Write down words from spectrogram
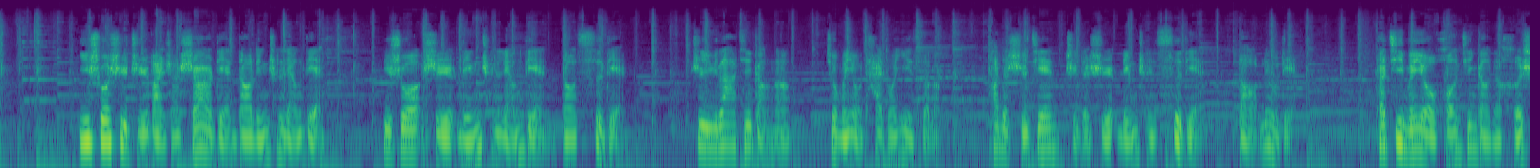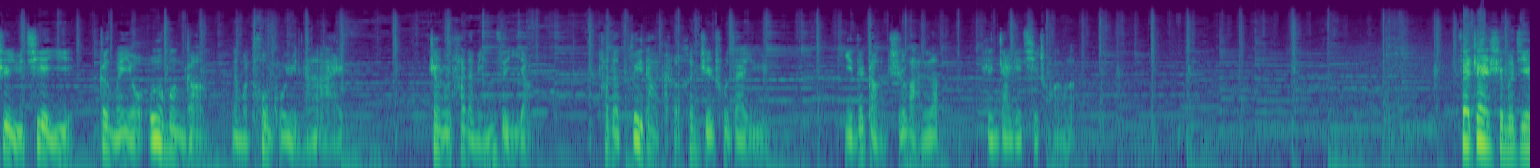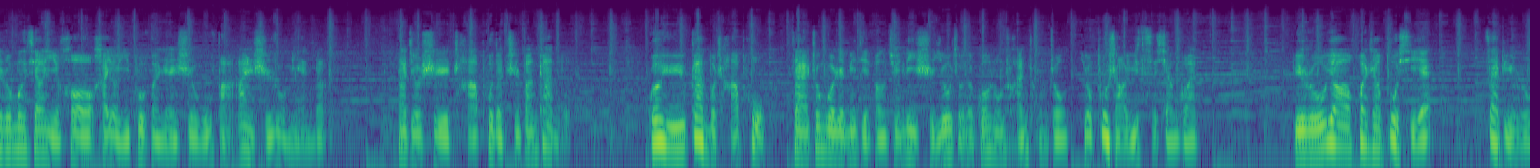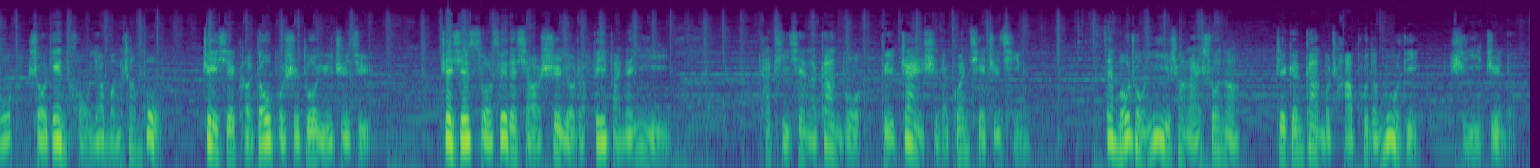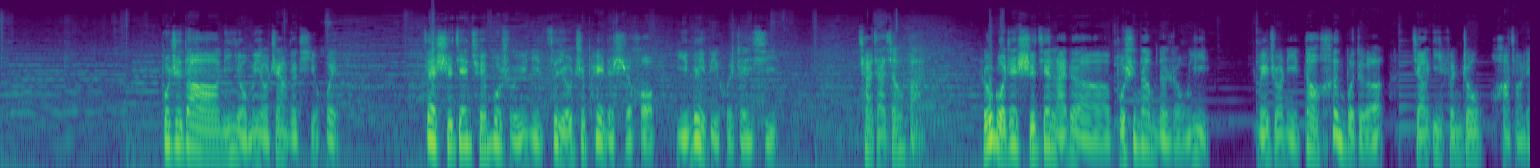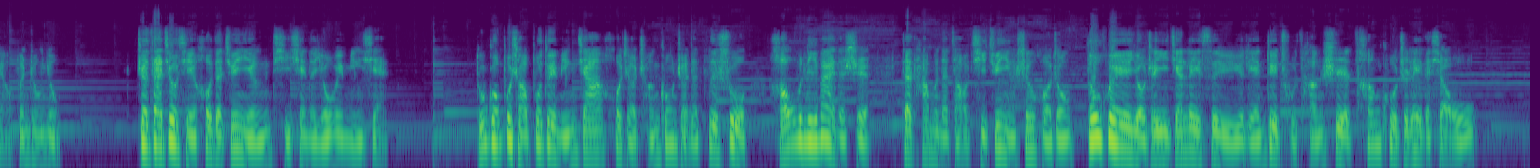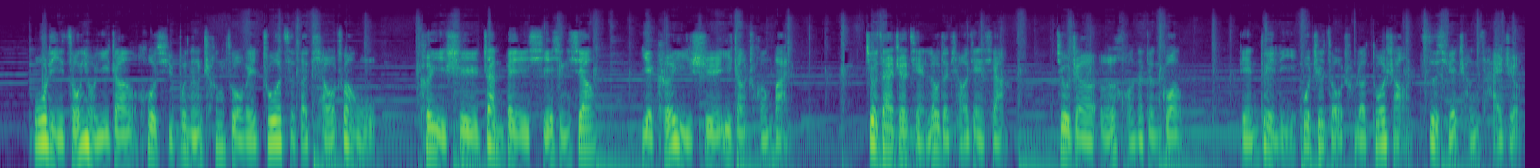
一说是指晚上十二点到凌晨两点，一说是凌晨两点到四点。至于垃圾岗呢，就没有太多意思了，它的时间指的是凌晨四点到六点。它既没有黄金岗的合适与惬意，更没有噩梦岗那么痛苦与难挨。正如它的名字一样，它的最大可恨之处在于，你的岗值完了，人家也起床了。在战士们进入梦乡以后，还有一部分人是无法按时入眠的，那就是茶铺的值班干部。关于干部茶铺，在中国人民解放军历史悠久的光荣传统中，有不少与此相关，比如要换上布鞋，再比如手电筒要蒙上布。这些可都不是多余之举，这些琐碎的小事有着非凡的意义，它体现了干部对战士的关切之情。在某种意义上来说呢，这跟干部茶铺的目的是一致的。不知道你有没有这样的体会，在时间全部属于你自由支配的时候，你未必会珍惜；恰恰相反，如果这时间来的不是那么的容易，没准你倒恨不得将一分钟化作两分钟用。这在就寝后的军营体现的尤为明显。读过不少部队名家或者成功者的自述，毫无例外的是，在他们的早期军营生活中，都会有着一间类似于连队储藏室、仓库之类的小屋。屋里总有一张或许不能称作为桌子的条状物，可以是战备鞋行箱，也可以是一张床板。就在这简陋的条件下，就着鹅黄的灯光，连队里不知走出了多少自学成才者。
